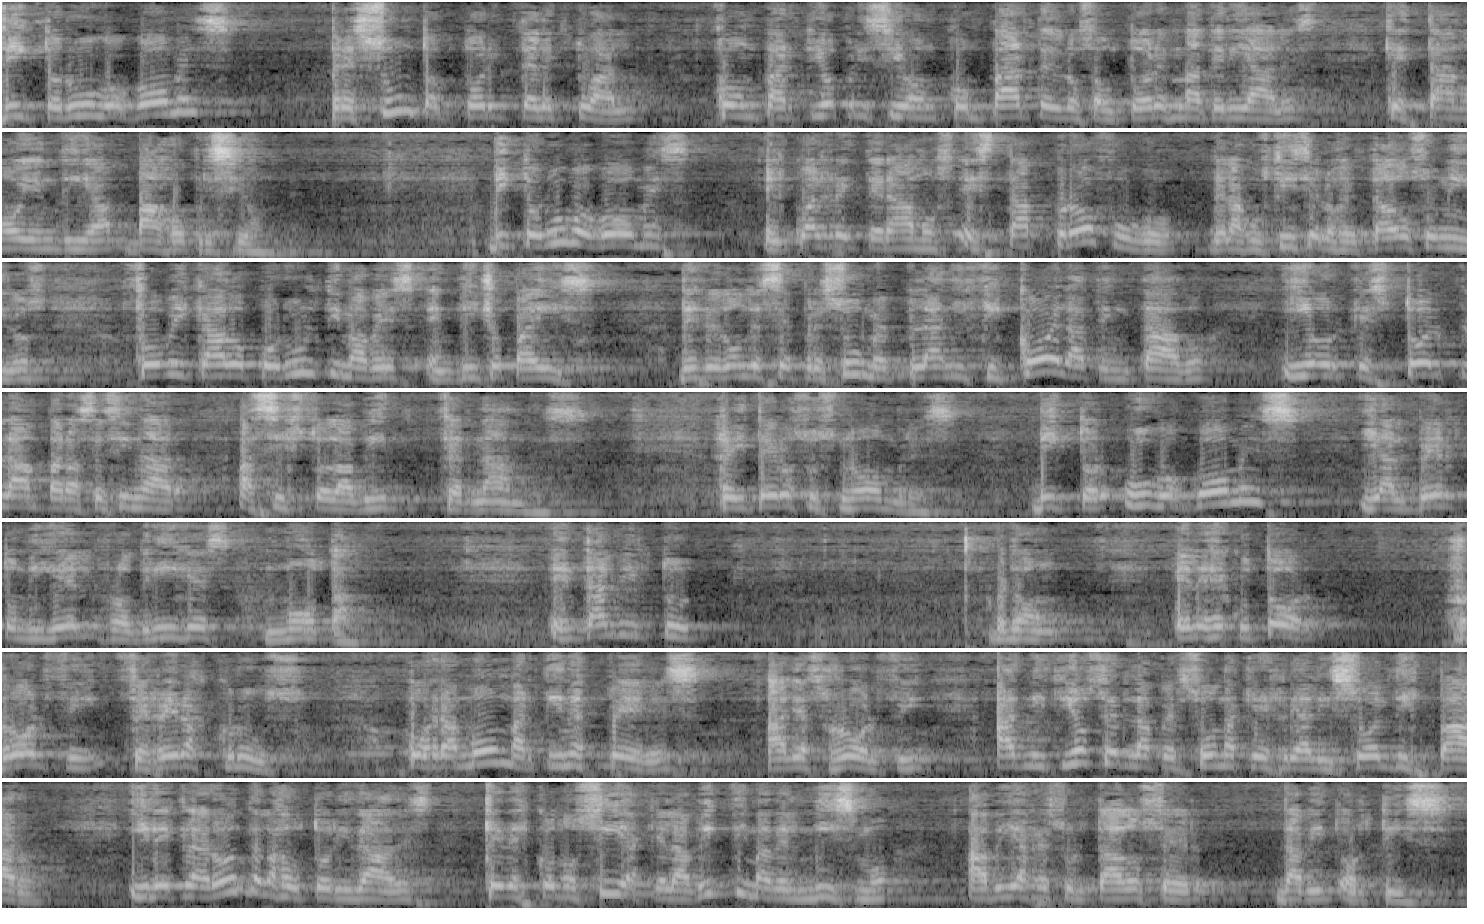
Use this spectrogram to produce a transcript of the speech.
Víctor Hugo Gómez, presunto autor intelectual, compartió prisión con parte de los autores materiales que están hoy en día bajo prisión. Víctor Hugo Gómez el cual reiteramos está prófugo de la justicia de los Estados Unidos, fue ubicado por última vez en dicho país, desde donde se presume planificó el atentado y orquestó el plan para asesinar a Sixto David Fernández. Reitero sus nombres, Víctor Hugo Gómez y Alberto Miguel Rodríguez Mota. En tal virtud, perdón, el ejecutor Rolfi Ferreras Cruz o Ramón Martínez Pérez alias Rolfi, admitió ser la persona que realizó el disparo y declaró ante las autoridades que desconocía que la víctima del mismo había resultado ser David Ortiz.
